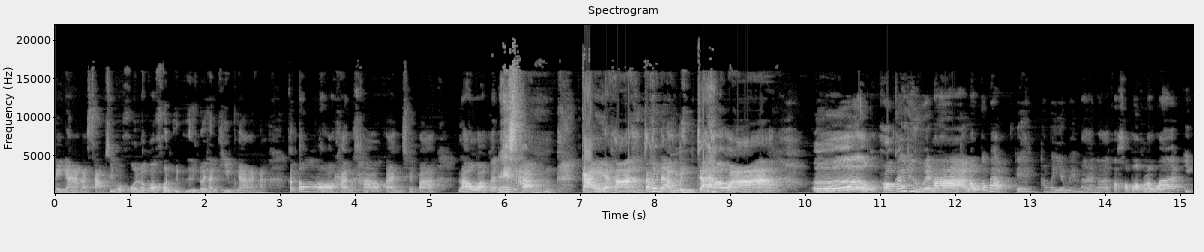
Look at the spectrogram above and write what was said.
ในงานอะสามสิบกว่าคน แล้วก็คนอื่นๆด้วยทั้งทีมงานอะ ก็ต้องรอทานข้าวกันใช่ปะเราอะก็ได้สั่งไก่อะฮะเจ้าดังหนึ่งเจ้ามาเออ พอใกล้ถึงเวลาเราก็แบบ เอ๊ะทำไมยังไม่มานะ ก็เขาบอกเราว่าอีก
